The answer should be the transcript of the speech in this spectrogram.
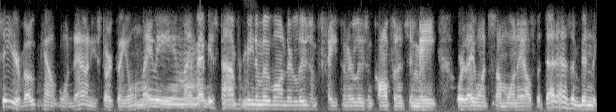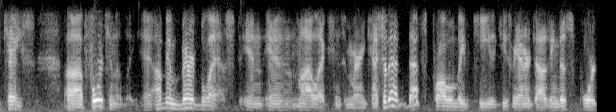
see your vote count going down, you start thinking, well, maybe maybe it's time for me to move on. They're losing faith and they're losing confidence in me, or they want someone else. But that hasn't been the case uh, fortunately, I've been very blessed in in my elections in Marion County. So that that's probably the key that keeps me energizing. The support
